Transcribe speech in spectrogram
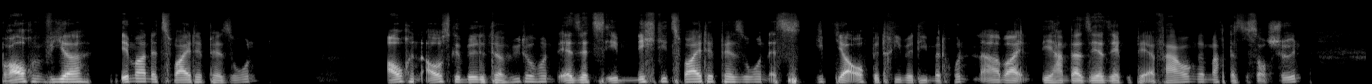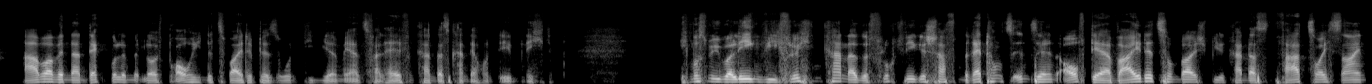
brauchen wir immer eine zweite Person. Auch ein ausgebildeter Hütehund ersetzt eben nicht die zweite Person. Es gibt ja auch Betriebe, die mit Hunden arbeiten, die haben da sehr, sehr gute Erfahrungen gemacht. Das ist auch schön. Aber wenn dann Deckbulle mitläuft, brauche ich eine zweite Person, die mir im Ernstfall helfen kann. Das kann der Hund eben nicht. Ich muss mir überlegen, wie ich flüchten kann, also Fluchtwege schaffen, Rettungsinseln auf der Weide zum Beispiel. Kann das ein Fahrzeug sein?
